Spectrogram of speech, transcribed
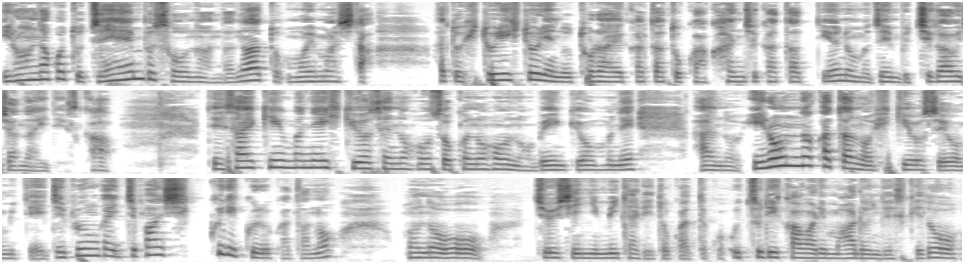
いろんなこと全部そうなんだなと思いました。あと一人一人の捉え方とか感じ方っていうのも全部違うじゃないですか。で、最近はね、引き寄せの法則の方の勉強もね、あの、いろんな方の引き寄せを見て、自分が一番しっくりくる方のものを中心に見たりとかってこう移り変わりもあるんですけど、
